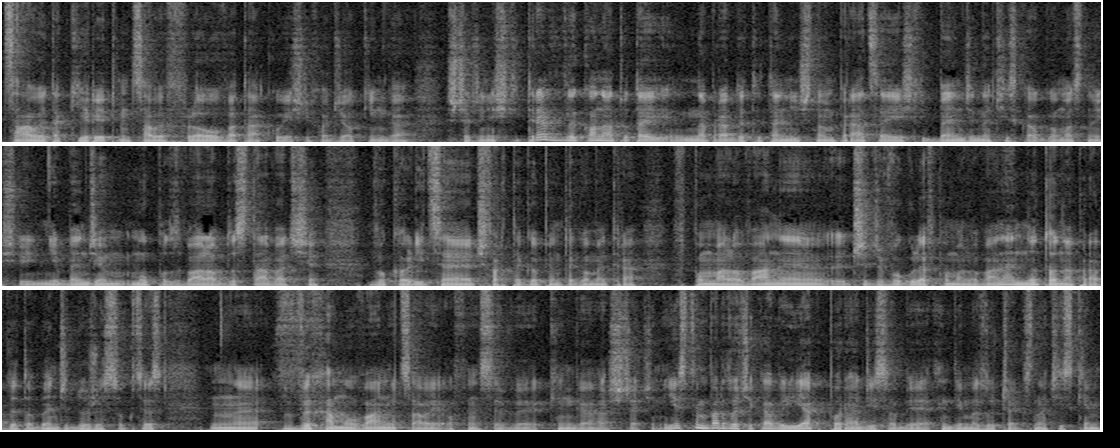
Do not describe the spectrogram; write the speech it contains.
cały taki rytm, cały flow w ataku, jeśli chodzi o Kinga Szczecin. Jeśli Trev wykona tutaj naprawdę tytaniczną pracę, jeśli będzie naciskał go mocno, jeśli nie będzie mu pozwalał dostawać się w okolice 4-5 metra w pomalowane, czy w ogóle w pomalowane, no to naprawdę to będzie duży sukces w wyhamowaniu całej ofensywy Kinga Szczecin. Jestem bardzo ciekawy, jak poradzi sobie Andy Mazuczek z naciskiem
